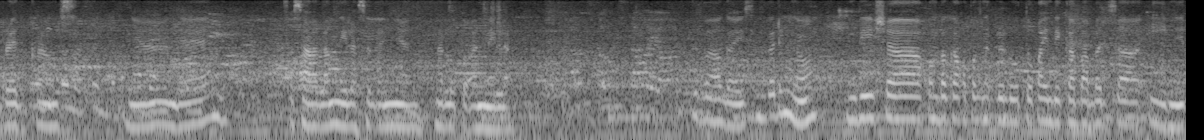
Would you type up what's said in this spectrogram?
breadcrumbs. Yan, then sasalang nila sa ganyan, nalutuan nila. Diba guys, ang galing no? Hindi siya, kumbaga kapag nagluluto ka, hindi ka babad sa init.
